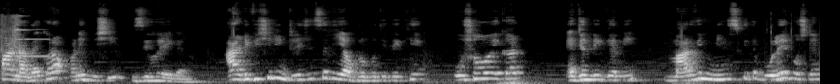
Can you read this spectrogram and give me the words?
ফান্ড আদায় করা অনেক বেশি ইজি হয়ে গেল। আর্টিফিশিয়াল ইন্টেলিজেন্সের এই অগ্রগতি দেখে ও সময়কার একজন বিজ্ঞানী মার্ভিন মিন্সকিতে বলেই বসলেন,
